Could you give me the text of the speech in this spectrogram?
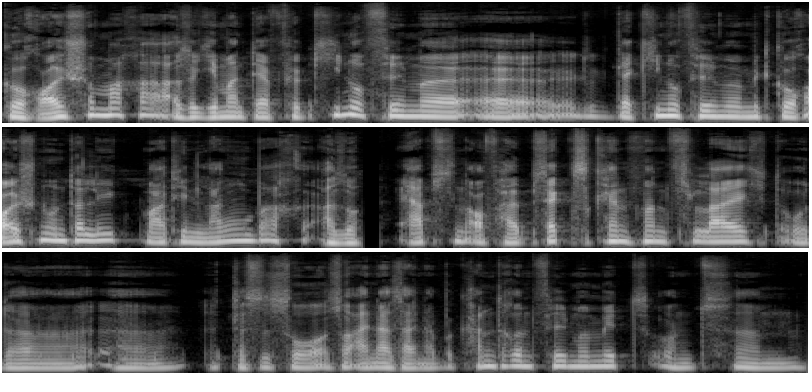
Geräuschemacher, also jemand, der für Kinofilme, äh, der Kinofilme mit Geräuschen unterlegt, Martin Langenbach. Also Erbsen auf halb sechs kennt man vielleicht oder äh, das ist so, so einer seiner bekannteren Filme mit und ähm,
